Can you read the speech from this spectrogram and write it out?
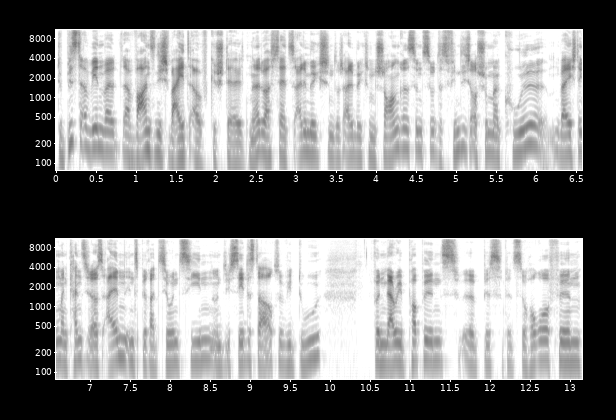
du bist auf jeden Fall da wahnsinnig weit aufgestellt. Ne? Du hast ja jetzt alle möglichen, durch alle möglichen Genres und so. Das finde ich auch schon mal cool, weil ich denke, man kann sich aus allem Inspiration ziehen und ich sehe das da auch so wie du, von Mary Poppins äh, bis, bis zu Horrorfilmen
